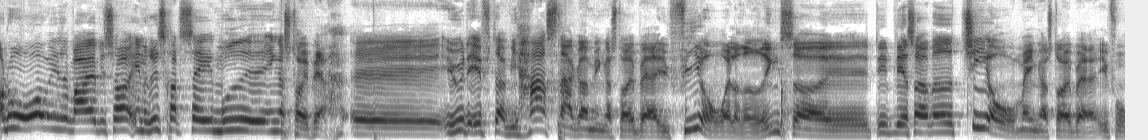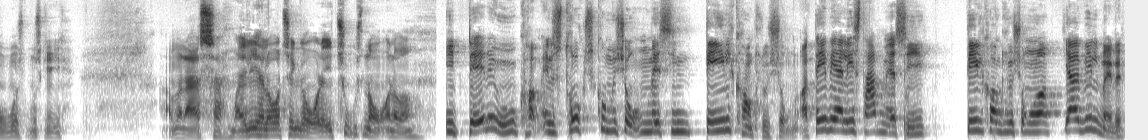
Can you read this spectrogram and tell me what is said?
Og nu overviser vi så en rigsretssag mod øh, Inger Støjberg. Øh, I øvrigt efter, at vi har snakket om Inger Støjberg i fire år allerede, ikke? så øh, det bliver så været 10 år med Inger Støjberg i fokus måske. Men altså, må jeg lige have lov at tænke over det i 1000 år eller hvad? I denne uge kom Instrukskommissionen med sin delkonklusion, og det vil jeg lige starte med at sige. Delkonklusioner, jeg er vild med det.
